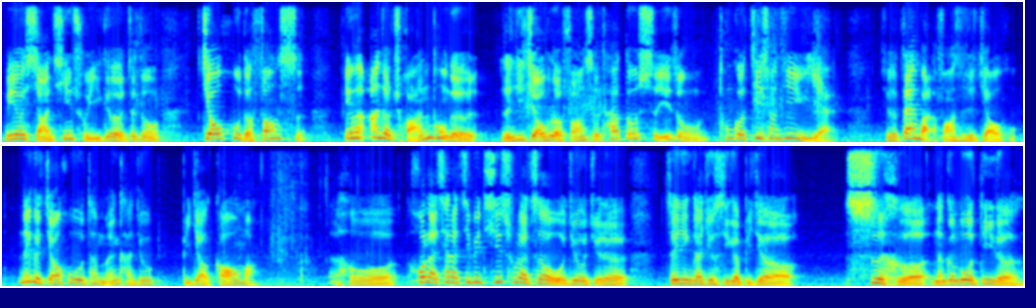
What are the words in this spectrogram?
没有想清楚一个这种交互的方式，因为按照传统的人机交互的方式，它都是一种通过计算机语言，就是代码的方式去交互，那个交互它门槛就比较高嘛。然后后来 ChatGPT 出来之后，我就觉得这应该就是一个比较适合能够落地的、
